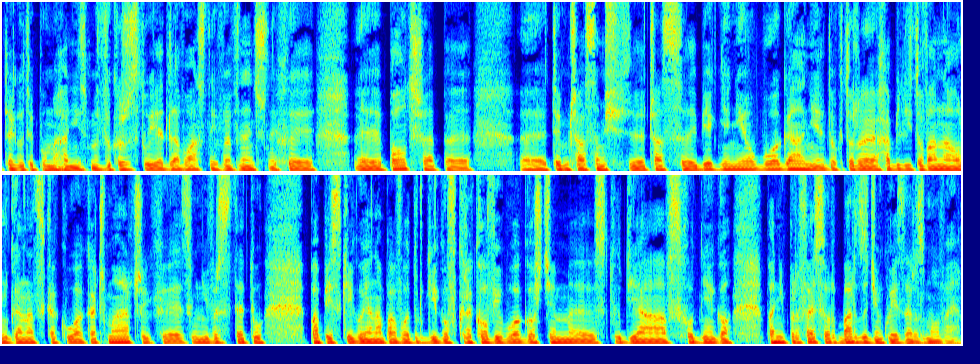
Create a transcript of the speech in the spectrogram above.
tego typu mechanizmy wykorzystuje dla własnych wewnętrznych potrzeb. Tymczasem czas biegnie nieobłaganie. Doktor habilitowana Olga Nackakuła-Kaczmarczyk z Uniwersytetu Papieskiego Jana Pawła II w Krakowie była gościem studia wschodniego. Pani profesor, bardzo dziękuję za rozmowę.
